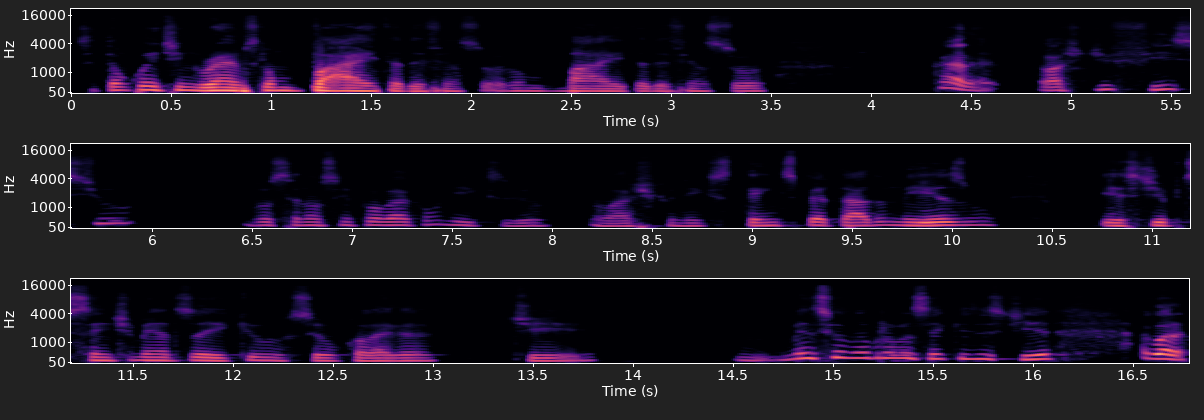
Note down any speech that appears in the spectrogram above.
você tem um Quentin Grimes, que é um baita defensor, um baita defensor. Cara, eu acho difícil você não se empolgar com o Knicks, viu? Eu acho que o Knicks tem despertado mesmo esse tipo de sentimentos aí que o seu colega te mencionou para você que existia. Agora,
